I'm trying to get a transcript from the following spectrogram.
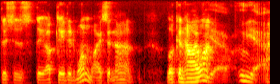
this is the updated one. Why is it not looking how I want? Yeah, yeah.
